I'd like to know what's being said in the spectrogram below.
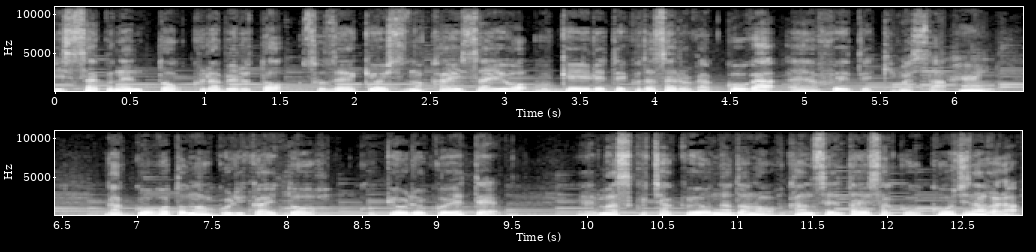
一昨年と比べると租税教室の開催を受け入れてくださる学校が増えてきました、はい、学校ごとのご理解とご協力を得てマスク着用などの感染対策を講じながら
